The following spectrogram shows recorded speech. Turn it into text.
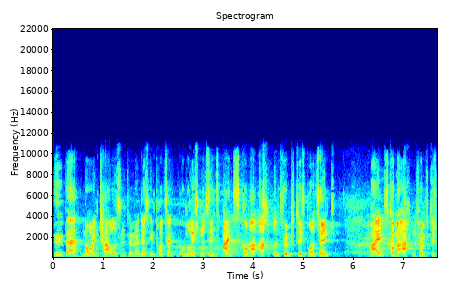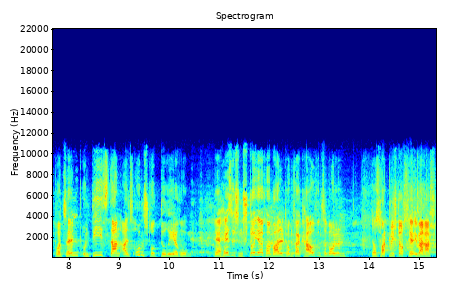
über 9.000. Wenn man das in Prozenten umrechnet, sind es 1,58 1,58% und dies dann als Umstrukturierung der hessischen Steuerverwaltung verkaufen zu wollen, das hat mich doch sehr überrascht.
